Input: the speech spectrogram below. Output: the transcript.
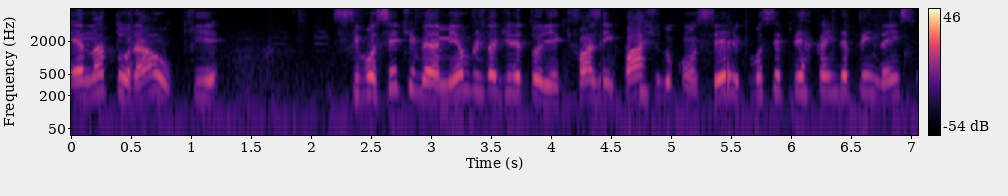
é natural que se você tiver membros da diretoria que fazem parte do conselho, que você perca a independência.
